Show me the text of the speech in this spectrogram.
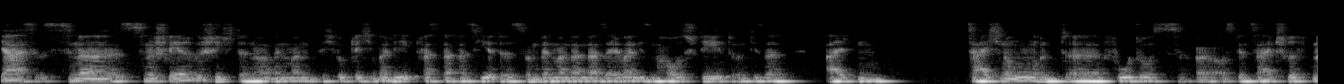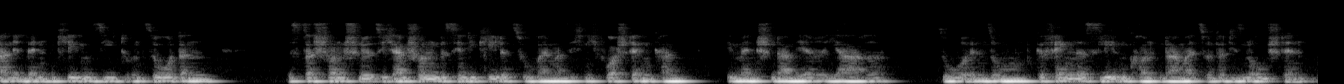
ja, es ist eine, es ist eine schwere Geschichte, ne? wenn man sich wirklich überlegt, was da passiert ist und wenn man dann da selber in diesem Haus steht und diese alten Zeichnungen und äh, Fotos äh, aus den Zeitschriften an den Wänden kleben sieht und so, dann ist das schon, schnürt sich einem schon ein bisschen die Kehle zu, weil man sich nicht vorstellen kann, wie Menschen da mehrere Jahre so in so einem Gefängnis leben konnten damals unter diesen Umständen.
